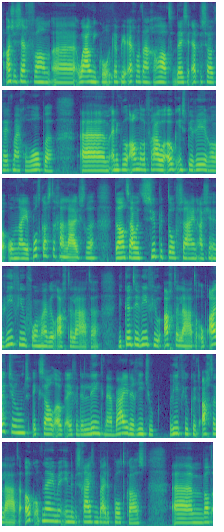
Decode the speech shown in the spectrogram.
Als je zegt van, uh, wauw Nicole, ik heb hier echt wat aan gehad. Deze episode heeft mij geholpen. En ik wil andere vrouwen ook inspireren om naar je podcast te gaan luisteren. Dan zou het super tof zijn als je een review voor mij wil achterlaten. Je kunt die review achterlaten op iTunes. Ik zal ook even de link naar waar je de review review kunt achterlaten, ook opnemen in de beschrijving bij de podcast. Um, want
